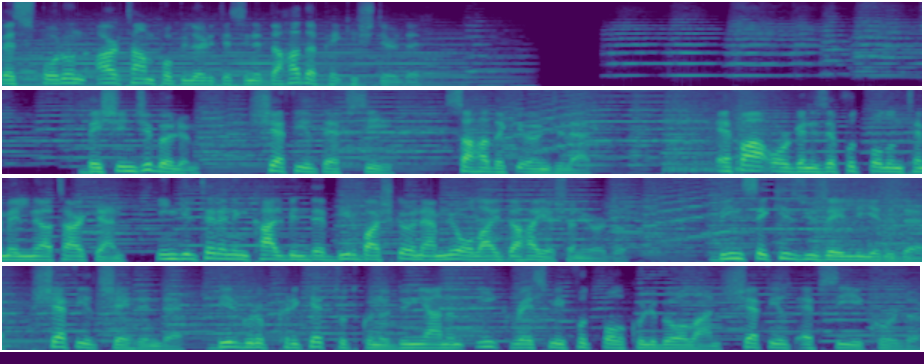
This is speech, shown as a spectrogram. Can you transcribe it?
ve sporun artan popülaritesini daha da pekiştirdi. 5. Bölüm Sheffield FC Sahadaki Öncüler FA organize futbolun temelini atarken, İngiltere'nin kalbinde bir başka önemli olay daha yaşanıyordu. 1857'de Sheffield şehrinde bir grup kriket tutkunu dünyanın ilk resmi futbol kulübü olan Sheffield FC'yi kurdu.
